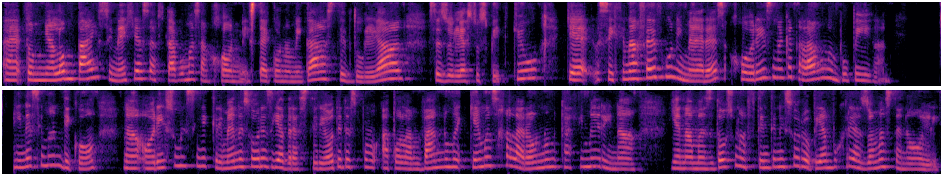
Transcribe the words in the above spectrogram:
ε, το μυαλό πάει συνέχεια σε αυτά που μας αγχώνει, στα οικονομικά, στη δουλειά, στις δουλειές του σπιτιού και συχνά φεύγουν οι μέρες χωρίς να καταλάβουμε πού πήγαν. Είναι σημαντικό να ορίσουμε συγκεκριμένες ώρες για δραστηριότητες που απολαμβάνουμε και μας χαλαρώνουν καθημερινά. για να μας δώσουν αυτήν την ισορροπία που χρειαζόμαστε όλοι.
